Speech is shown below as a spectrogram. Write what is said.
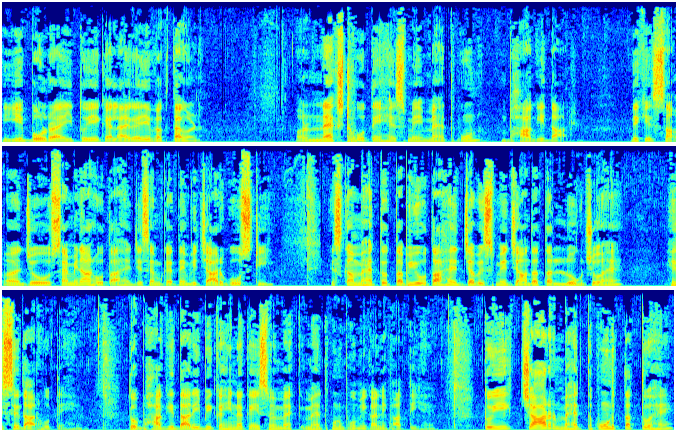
ये बोल रहा है तो ये कहलाएगा ये वक्तागण। और नेक्स्ट होते हैं इसमें महत्वपूर्ण भागीदार। देखिए जो सेमिनार होता है, जिसे हम कहते हैं विचार गोष्ठी, इसका महत्व तभी होता है जब इसमें ज़्यादातर लोग जो हैं, हिस्सेदार होते हैं। तो भागीदारी भी कहीं ना कहीं इसमें महत्वपूर्ण भूमिका निभाती है। तो ये चार महत्वपूर्ण तत्व हैं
